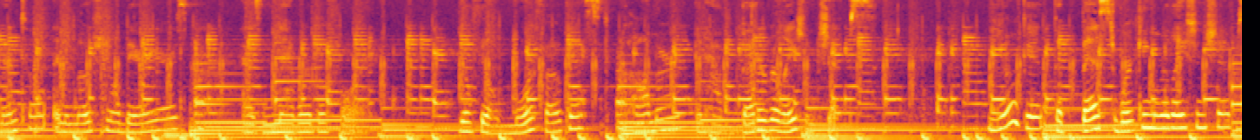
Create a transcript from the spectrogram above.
mental and emotional barriers as never before. You'll feel more focused, calmer, and have better relationships. You'll get the best working relationships,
